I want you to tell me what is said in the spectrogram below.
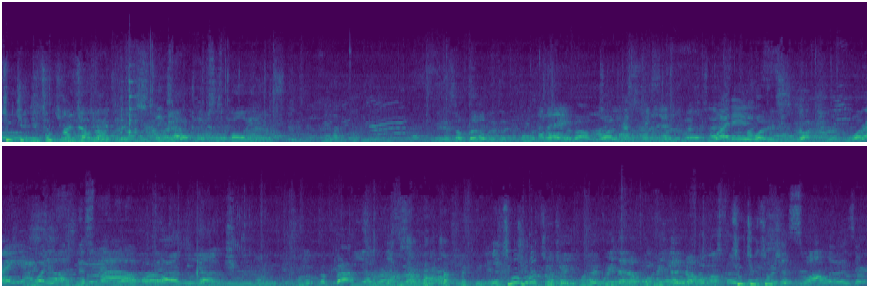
出去，你出去， I 你 know 出 that. 去。 These things like clips is boring. I mean, it's a little bit difficult to talk about what, What is what is structure and what right and what is this cloud? Cloud gunge. the bats are at. 你出去，你出去，不可以不可以再绕，不可以再绕，出去出去。 Swallows or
